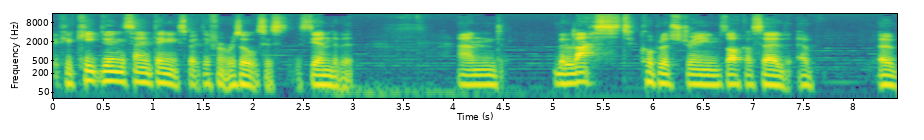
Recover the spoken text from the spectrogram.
If you keep doing the same thing, expect different results. It's, it's the end of it. And the last couple of streams, like I said, have, have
